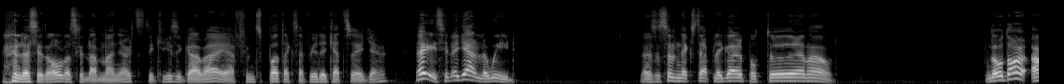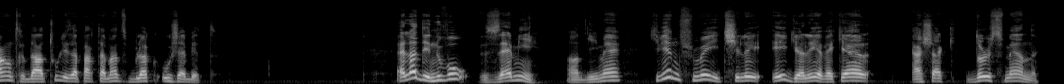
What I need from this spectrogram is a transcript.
là, c'est drôle parce que de la manière que tu t'écris, c'est quand même, elle fume du pot avec sa fille de 4-5 ans. Hey, c'est légal, le weed! c'est ça le next step légal pour tout le monde. L'odeur entre dans tous les appartements du bloc où j'habite. Elle a des nouveaux amis, entre guillemets, qui viennent fumer et chiller et gueuler avec elle à chaque deux semaines.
